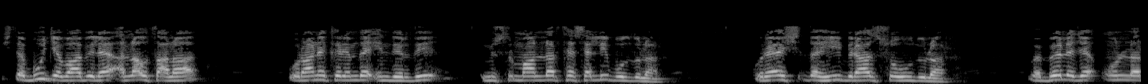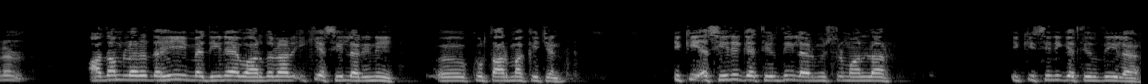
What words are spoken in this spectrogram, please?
İşte bu cevap ile Allah-u Teala Kur'an-ı Kerim'de indirdi. Müslümanlar teselli buldular. Kureyş dahi biraz soğudular. Ve böylece onların adamları dahi Medine'ye vardılar iki esirlerini e, kurtarmak için. İki esiri getirdiler Müslümanlar. İkisini getirdiler.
